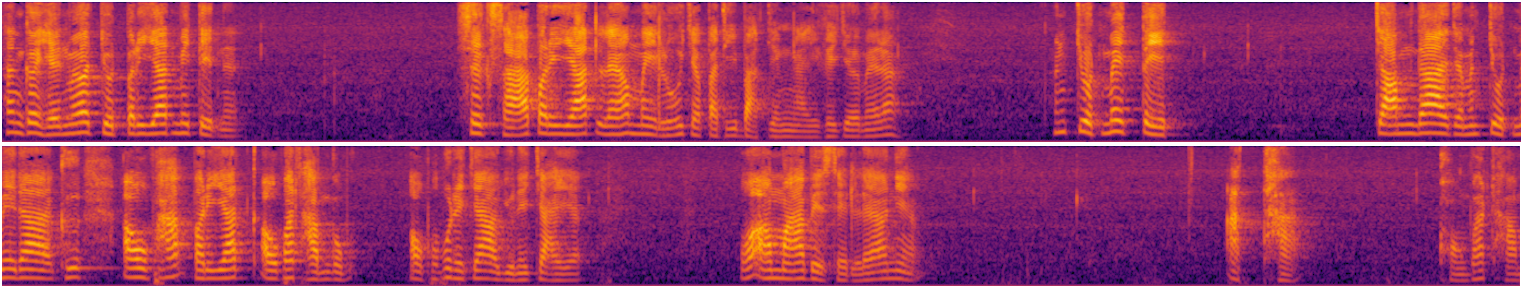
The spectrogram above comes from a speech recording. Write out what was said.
ท่านก็เห็นไหมว่าจุดปริยัติไม่ติดเนี่ยศึกษาปริยัติแล้วไม่รู้จะปฏิบัติยังไงเคยเจอไหมล่ะ มันจุดไม่ติด จำได้แต่มันจุดไม่ได้ คือ เอาพระปริยัติเอาพระธรรมกับเอาพระพุทธเจ้าอยู่ในใจอะว่าเอามาเบ็ดเสร็จแล้วเนี่ย อัฏฐะของพระธรรม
